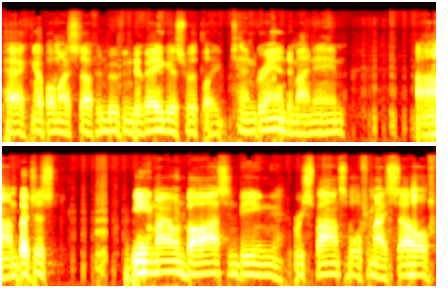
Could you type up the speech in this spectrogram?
packing up all my stuff and moving to Vegas with like 10 grand in my name. Um, but just being my own boss and being responsible for myself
